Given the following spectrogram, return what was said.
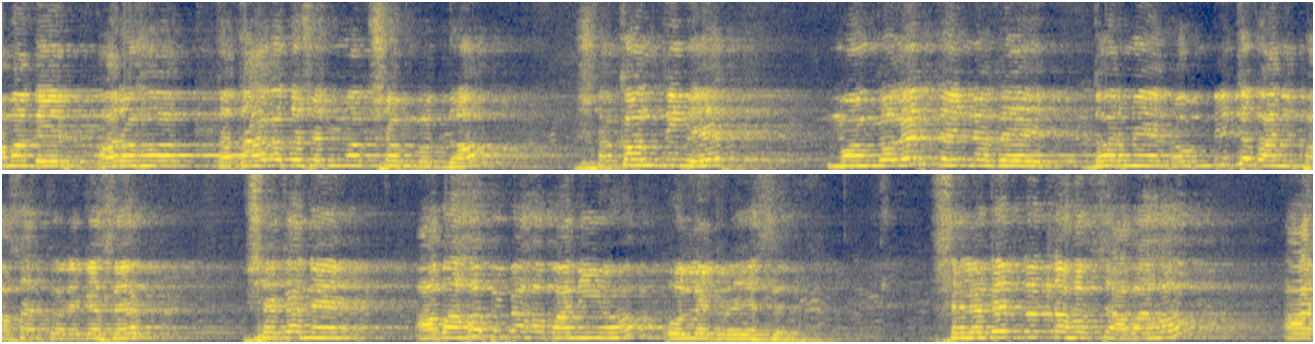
আমাদের অরহত তথাগত সৈন্যক সম্বুদ্ধ সকল দ্বীপের মঙ্গলের জন্য যে ধর্মের অমৃত বাণী প্রচার করে গেছেন সেখানে আবাহ বিবাহ বাণীও উল্লেখ রয়েছে। ছেলেদের জন্য হচ্ছে আবাহ আর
